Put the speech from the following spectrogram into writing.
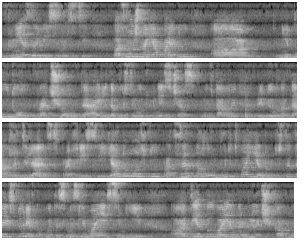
вне зависимости. Возможно, я пойду, а, не буду врачом, да, или, допустим, вот у меня сейчас мой второй ребенок, да, определяется с профессией. Я думаю, стопроцентно он будет военным. То есть это история в какой-то смысле моей семьи. А, Дед был военным летчиком,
